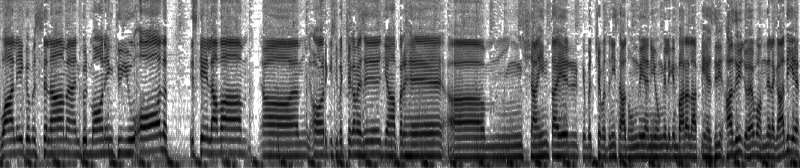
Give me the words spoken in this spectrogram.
वालेकुम अस्सलाम and good morning to you all इसके अलावा और किसी बच्चे का मैसेज यहाँ पर है शाहीन ताहिर के बच्चे पत्नी साथ होंगे या नहीं होंगे, लेकिन बहरहाल आपकी हाजिरी हाजिरी जो है वो हमने लगा दी है।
